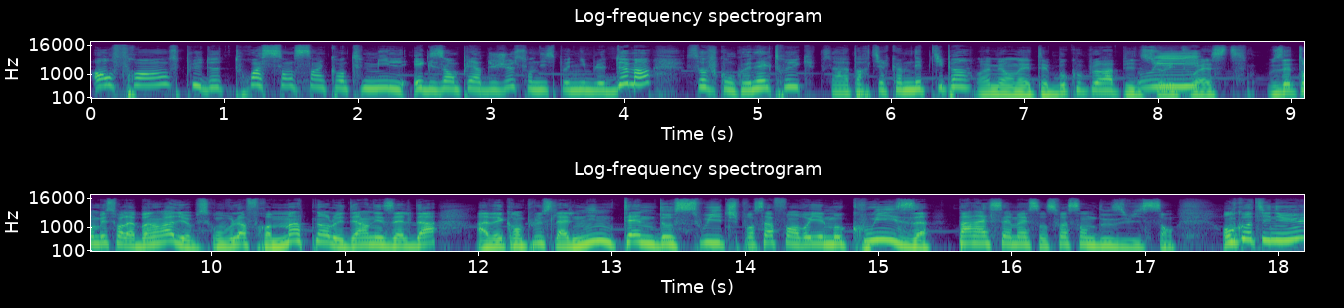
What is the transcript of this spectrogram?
En France, plus de 350 000 exemplaires du jeu sont disponibles demain. Sauf qu'on connaît le truc, ça va partir comme des petits pains. Ouais, mais on a été beaucoup plus rapide sur Oui. It West. Vous êtes tombé sur la bonne radio, puisqu'on vous l'offre maintenant le dernier Zelda, avec en plus la Nintendo Switch. Pour ça, faut envoyer le mot quiz par SMS au 72 800. On continue.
